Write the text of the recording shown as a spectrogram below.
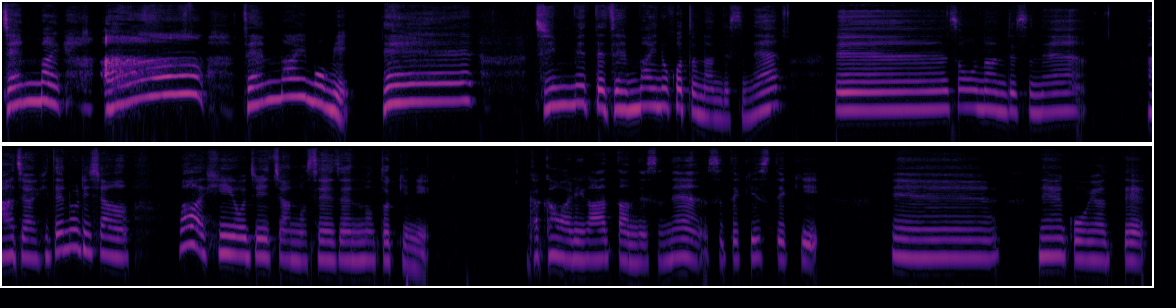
ゼンマイ。あーゼンマイもみ。えー。人目ってゼンマイのことなんですね。えー、そうなんですね。あ、じゃあ、秀則ちゃんは、ひいおじいちゃんの生前の時に関わりがあったんですね。素敵素敵。えー、ねこうやって、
